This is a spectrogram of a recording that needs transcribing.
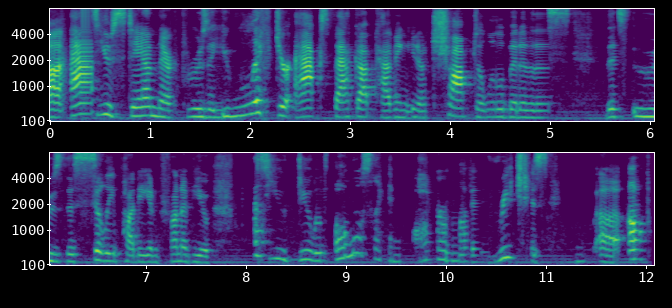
uh, as you stand there, Feruza, you lift your axe back up, having you know chopped a little bit of this this ooze, this silly putty in front of you. As you do, it's almost like an arm of it reaches uh, up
